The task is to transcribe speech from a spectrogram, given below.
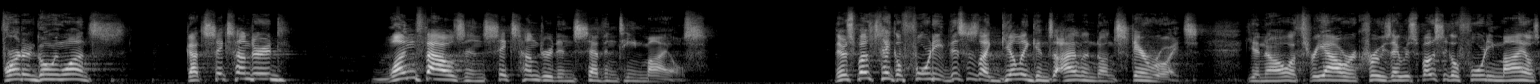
400 going once. Got 600? 1,617 miles. They're supposed to take a 40, this is like Gilligan's Island on steroids, you know, a three hour cruise. They were supposed to go 40 miles.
